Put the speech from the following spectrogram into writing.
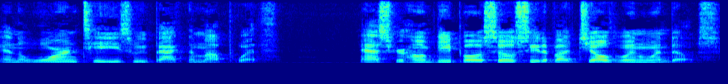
and the warranties we back them up with. Ask your Home Depot associate about JELD-WEN windows.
